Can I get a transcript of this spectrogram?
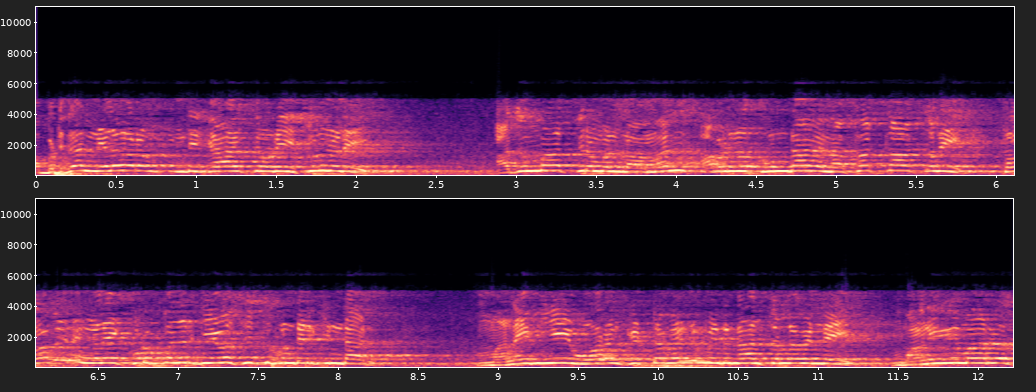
அப்படிதான் நிலவரம் இந்த காலத்தினுடைய சூழ்நிலை. அது மாத்திரமல்லாமல் அவர்களுக்கு உண்டான நசக்காக்களை சாதனங்களை கொடுப்பதற்கு யோசித்துக் கொண்டிருக்கின்றான் மனைவியை ஓரம் கிட்ட வேண்டும் என்று நான் சொல்லவில்லை. மனைவிமார்கள்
